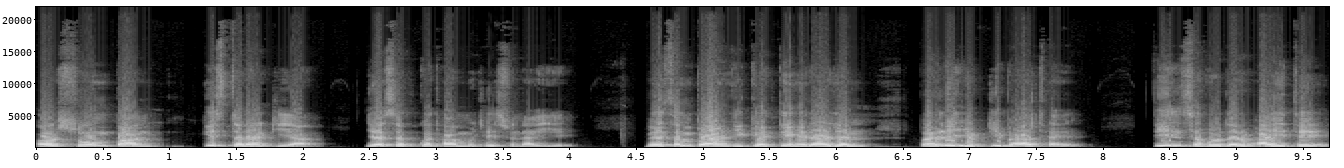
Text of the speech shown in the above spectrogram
और सोमपान किस तरह किया? यह सब कथा मुझे सुनाइए। वैशंपायन जी कहते हैं, राजन, पहले युग की बात है। तीन सहोदर भाई थे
